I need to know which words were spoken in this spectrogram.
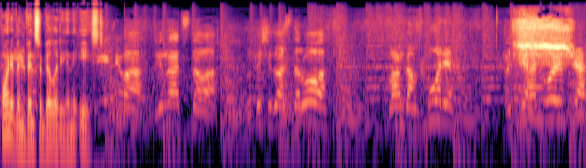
Point of invincibility in the east. 12-2022 банда в сборе. Мы все готовимся.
